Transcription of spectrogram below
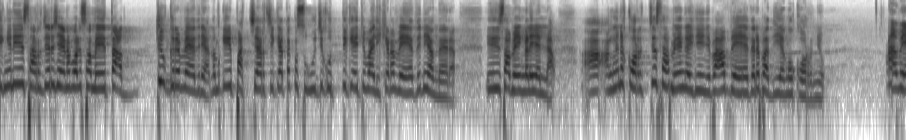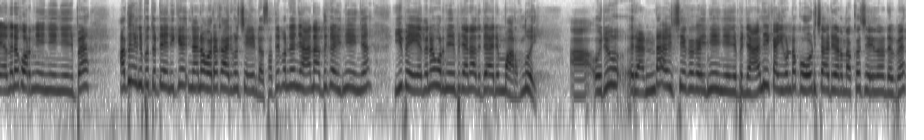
ഇങ്ങനെ ഈ സർജറി ചെയ്യണ പോലെ സമയത്ത് അത്യുഗ്ര വേദന നമുക്ക് ഈ പച്ചയിറച്ചിക്കകത്തൊക്കെ സൂചി കുത്തി കയറ്റി വലിക്കണ വേദനയാണ് നേരം ഈ സമയങ്ങളിലെല്ലാം. അങ്ങനെ കുറച്ച് സമയം കഴിഞ്ഞ് കഴിഞ്ഞപ്പോൾ ആ വേദന പതി അങ്ങ് കുറഞ്ഞു. ആ വേദന കുറഞ്ഞ് കഴിഞ്ഞ് കഴിഞ്ഞപ്പോൾ അത് കഴിഞ്ഞപ്പോൾ തൊട്ട് എനിക്ക് ഞാൻ ഓരോ കാര്യങ്ങൾ ചെയ്യേണ്ട. സത്യം പറഞ്ഞാൽ ഞാൻ അത് കഴിഞ്ഞ് കഴിഞ്ഞാൽ ഈ വേദന കുറഞ്ഞപ്പോൾ ഞാൻ അതിന്റെ കാര്യം മറന്നുപോയി. ഒരു രണ്ടാഴ്ചയൊക്കെ കഴിഞ്ഞ് കഴിഞ്ഞ് കഴിഞ്ഞപ്പോൾ ഞാൻ ഈ കൈ കൊണ്ട് കോടി ചാടി ചാടിയാണെന്നൊക്കെ ചെയ്തുകൊണ്ടിപ്പോൾ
